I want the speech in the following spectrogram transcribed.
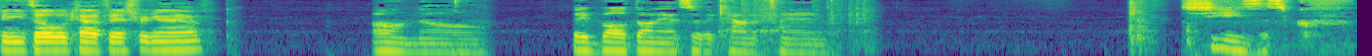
Can you tell what kind of finish we're gonna have? Oh no. They both don't answer the count of ten. Jesus Christ.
